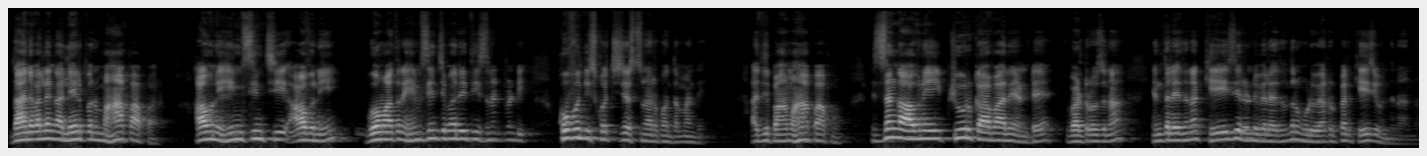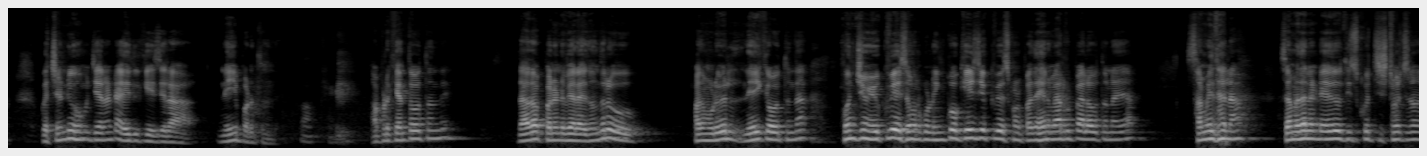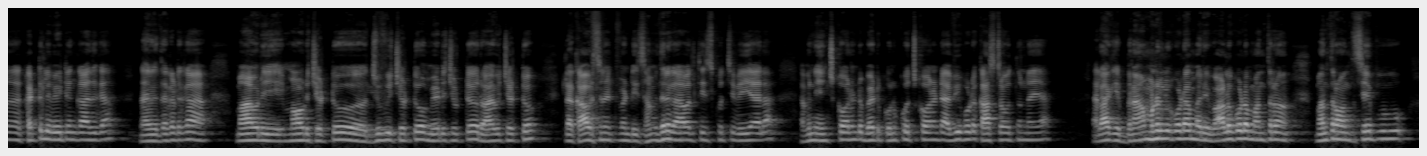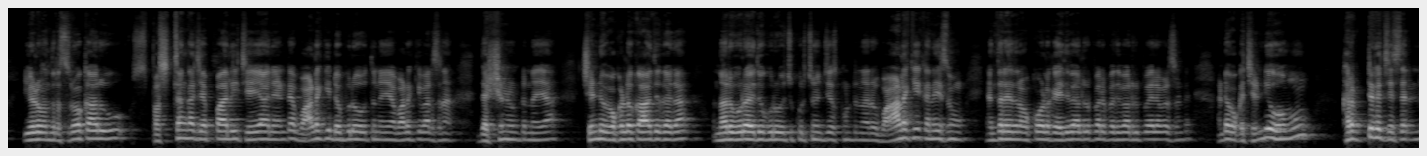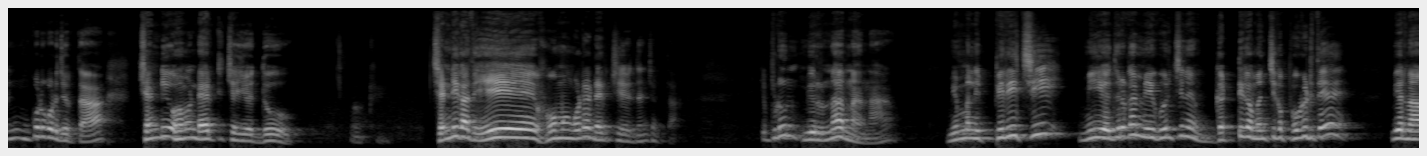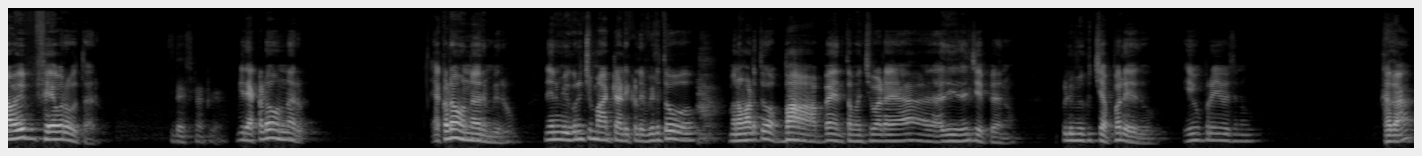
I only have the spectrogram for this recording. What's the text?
దానివల్ల ఇంకా లేనిపోయిన మహాపాపాలు. ఆవుని హింసించి ఆవుని గోమాతను హింసించి మరీ తీసినటువంటి కొవ్వుని తీసుకొచ్చి చేస్తున్నారు కొంతమంది. అది పా మహాపాపం. నిజంగా ఆవు నెయ్యి ప్యూర్ కావాలి అంటే ఇవాళ రోజున ఎంత లేదన్నా కేజీ రెండు వేల ఐదు వందలు మూడు వేల రూపాయలు కేజీ ఉంది నాన్న. ఒక చండీ హోమం చేయాలంటే ఐదు కేజీల నెయ్యి పడుతుంది. అప్పటికి ఎంత అవుతుంది? దాదాపు పన్నెండు వేల ఐదు వందలు పదమూడు వేలు నెయ్యికి అవుతుందా? కొంచెం ఎక్కువ వేసామనుకోండి ఇంకో కేజీ ఎక్కువ వేసుకోండి పదిహేను వేల రూపాయలు అవుతున్నాయా? సమిధల? సమాధానం అంటే ఏదో తీసుకొచ్చి ఇష్టం వచ్చిన కట్టెలు వేయటం కాదుగా. దానికి తగ్గట్టుగా మామిడి మామిడి చెట్టు జువ్వి చెట్టు మేడి చెట్టు రావి చెట్టు ఇట్లా కావాల్సినటువంటి సమిధలు కావాలి తీసుకొచ్చి వేయాలా? అవన్నీ ఎంచుకోవాలంటే బయట కొనుక్కొచ్చుకోవాలంటే అవి కూడా కాస్ట్ అవుతున్నాయా? అలాగే బ్రాహ్మణులు కూడా మరి వాళ్ళు కూడా మంత్రం మంత్రం అంతసేపు ఏడు వందల శ్లోకాలు స్పష్టంగా చెప్పాలి చేయాలి అంటే వాళ్ళకి డబ్బులు అవుతున్నాయా? వాళ్ళకి ఇవ్వాల్సిన దక్షిణ ఉంటున్నాయా? చెండు ఒకళ్ళు కాదు కదా నలుగురు ఐదుగురు వచ్చి కూర్చొని చేసుకుంటున్నారు. వాళ్ళకి కనీసం ఎంత లేదని ఒక్కొక్కరికి ఐదు వేల రూపాయలు పదివేల రూపాయలు ఇవ్వాల్సి అంటే ఒక చండీ హోమం కరెక్ట్గా చేశారు. ఇంకోటి కూడా చెప్తా. చండీ హోమం డైరెక్ట్ చేయొద్దు. ఓకే. చండీ కాదు ఏ హోమం కూడా డైరెక్ట్ చేయొద్దు అని చెప్తా. ఇప్పుడు మీరున్నారు నాన్న మిమ్మల్ని పిలిచి మీ ఎదురుగా మీ గురించి నేను గట్టిగా మంచిగా పొగిడితే మీరు నా వైపు ఫేవర్ అవుతారు. డెఫినెట్గా. మీరు ఎక్కడో ఉన్నారు. ఎక్కడో ఉన్నారు మీరు. నేను మీ గురించి మాట్లాడి ఇక్కడ వీళ్ళతో మన వాడితో అబ్బా అబ్బాయి ఎంత మంచివాడాయా అది ఇది అని చెప్పాను. వీళ్ళు మీకు చెప్పలేదు. ఏం ప్రయోజనం? కదా?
